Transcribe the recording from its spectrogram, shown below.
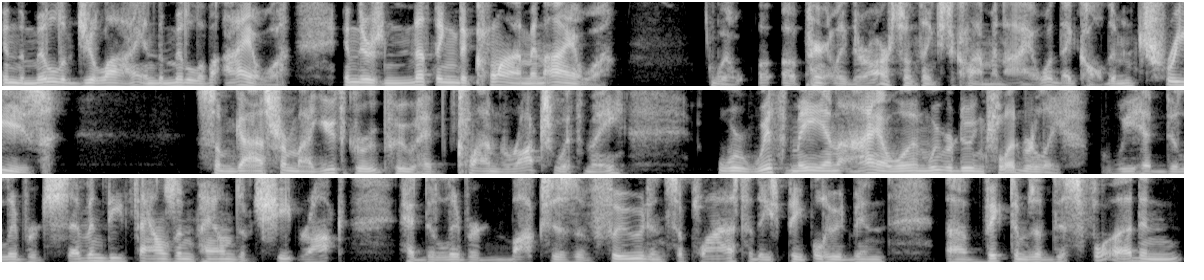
in the middle of July, in the middle of Iowa, and there's nothing to climb in Iowa. Well, apparently there are some things to climb in Iowa. They call them trees. Some guys from my youth group who had climbed rocks with me were with me in Iowa and we were doing flood relief. We had delivered 70,000 pounds of sheetrock, had delivered boxes of food and supplies to these people who had been uh, victims of this flood. And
